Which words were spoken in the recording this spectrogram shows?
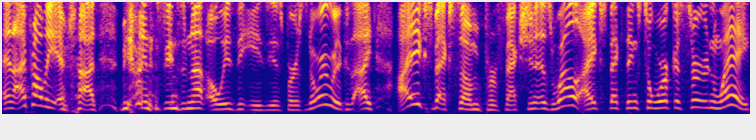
And I probably am not behind the scenes. I'm not always the easiest person to work with because I I expect some perfection as well. I expect things to work a certain way,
